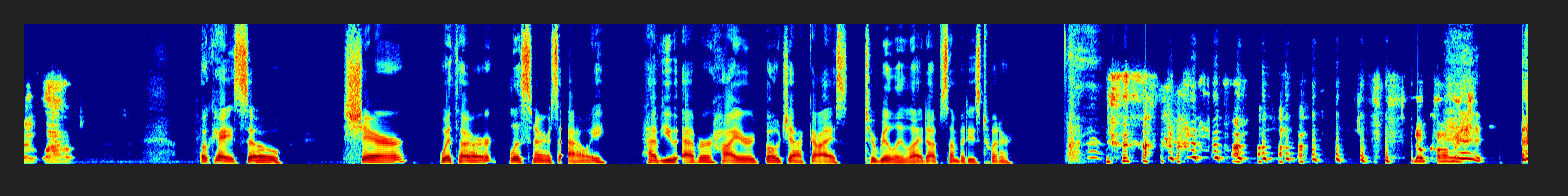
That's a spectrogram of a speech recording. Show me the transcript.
out loud. Okay, so share with our listeners, Awi. Have you ever hired Bojack guys to really light up somebody's Twitter? no comment.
